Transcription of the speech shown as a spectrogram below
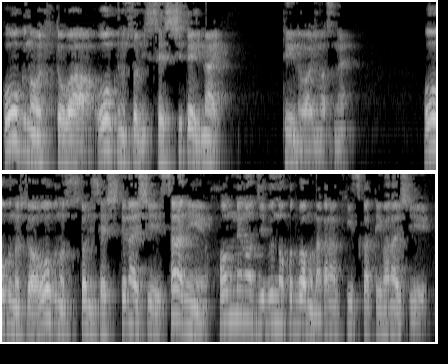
多くの人は多くの人に接していないっていうのはありますね。多くの人は多くの人に接してないし、さらに本音の自分の言葉もなかなか気遣って言わないし、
